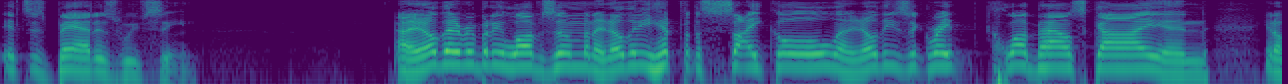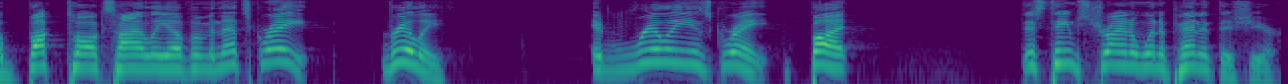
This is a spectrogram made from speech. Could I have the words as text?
it's as bad as we've seen. And I know that everybody loves him, and I know that he hit for the cycle, and I know that he's a great clubhouse guy, and you know, Buck talks highly of him, and that's great. Really. It really is great. But this team's trying to win a pennant this year.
